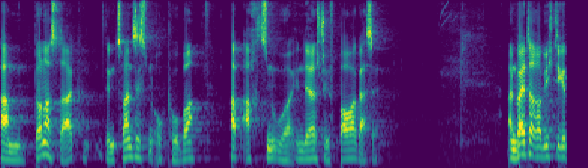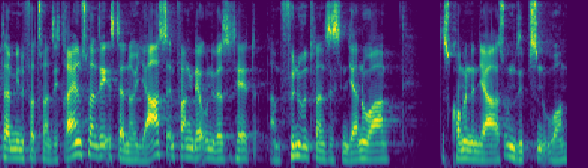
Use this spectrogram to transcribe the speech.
am Donnerstag, dem 20. Oktober ab 18 Uhr in der Schiffbauer Gasse. Ein weiterer wichtiger Termin für 2023 ist der Neujahrsempfang der Universität am 25. Januar des kommenden Jahres um 17 Uhr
